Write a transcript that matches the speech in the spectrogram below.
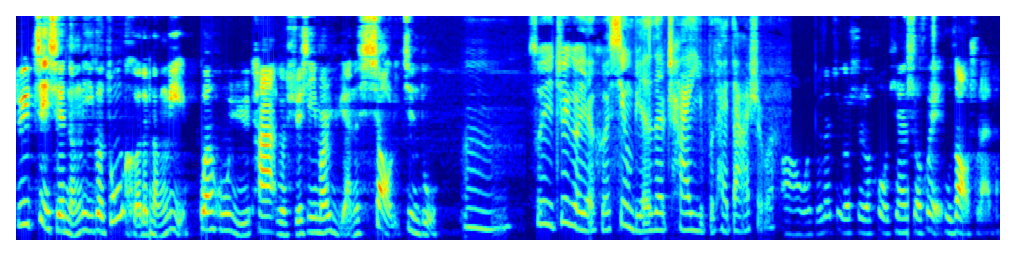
对于这些能力一个综合的能力，关乎于他这个学习一门语言的效率、进度。嗯。所以这个也和性别的差异不太大，是吧？啊，我觉得这个是后天社会塑造出来的，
